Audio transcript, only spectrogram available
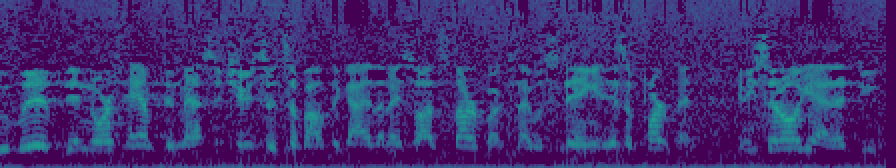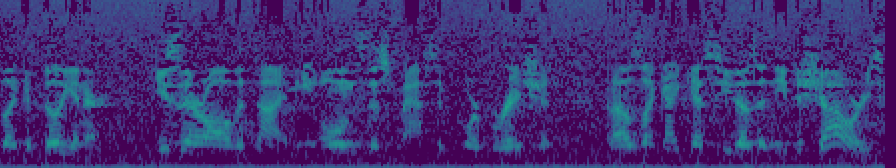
who lived in Northampton, Massachusetts, about the guy that I saw at Starbucks. I was staying at his apartment, and he said, "Oh yeah, that dude's like a billionaire. He's there all the time. He owns this massive corporation." And I was like, "I guess he doesn't need to shower. He's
